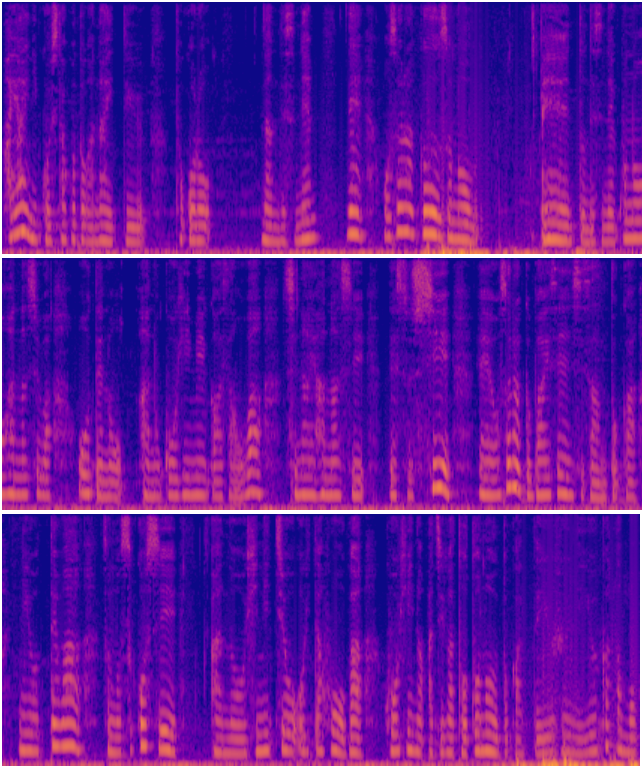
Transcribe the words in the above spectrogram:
早いに越したことがないっていうところなんですね。でおそらくそのえー、っとですねこのお話は大手のあのコーヒーメーカーさんはしない話ですし、えー、おそらく焙煎師さんとかによってはその少しあの日にちを置いた方がコーヒーの味が整うとかっていう風に言う方も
